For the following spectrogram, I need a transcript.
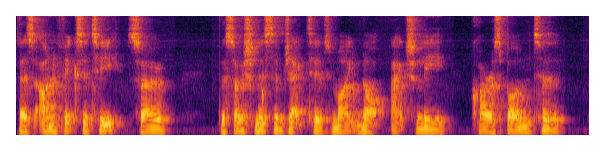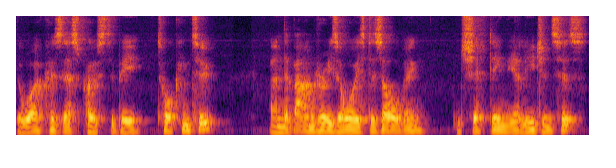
there's unfixity, so the socialist objectives might not actually correspond to the workers they're supposed to be talking to, and the boundaries are always dissolving and shifting the allegiances.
